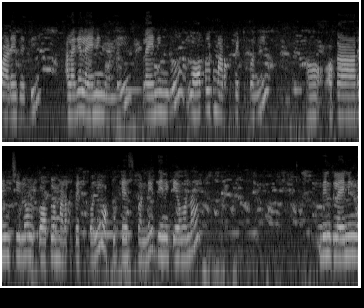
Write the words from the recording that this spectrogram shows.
పాడైపోయింది అలాగే లైనింగ్ అండి. లైనింగ్ లోపలికి మడత పెట్టుకొని ఒక అరించిలో లోపల మడత పెట్టుకొని ఒక కుట్టేసుకోండి దీనికి ఏమన్నా దీనికి లైనింగ్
